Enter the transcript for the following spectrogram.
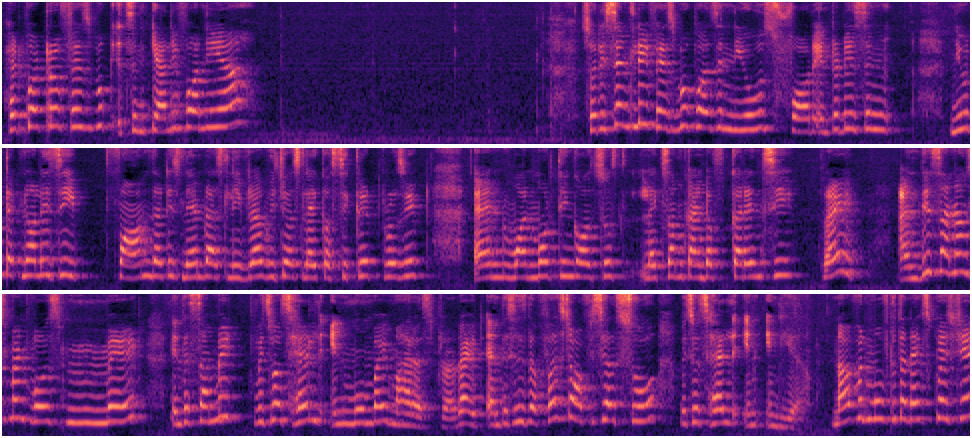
headquarter of facebook? It's in california. So recently facebook was in news for introducing new technology farm that is named as libra which was like a secret project. And one more thing also like some kind of currency. Right and this announcement was made in the summit which was held in Mumbai, Maharashtra, right? And this is the first official show which was held in India. Now we'll move to the next question.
